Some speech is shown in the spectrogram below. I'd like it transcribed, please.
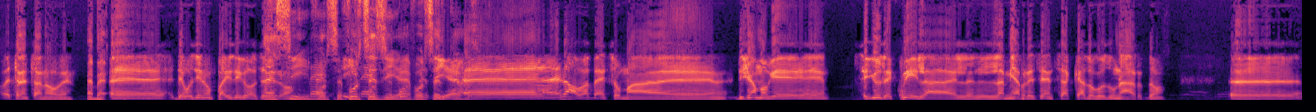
9.39 eh eh, devo dire un paio di cose eh sì, Beh, forse, sì, forse, sì, forse, forse sì eh, no vabbè insomma eh, diciamo che si chiude qui la, la mia presenza a Cato Codunardo eh,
